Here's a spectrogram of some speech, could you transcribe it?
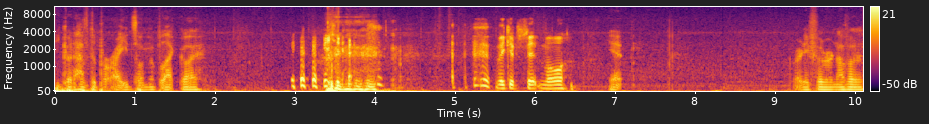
you gotta have the braids on the black guy. Make it fit more. Ready for another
